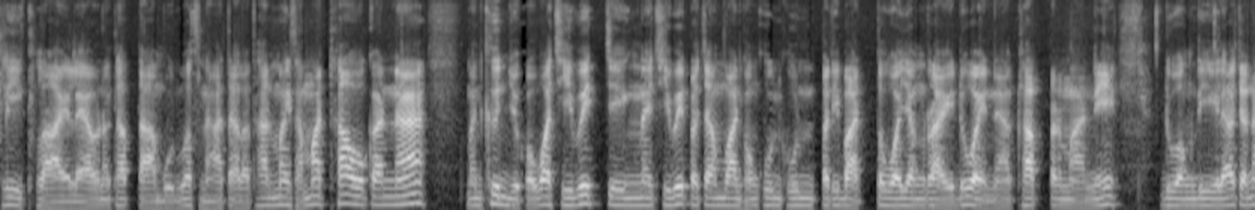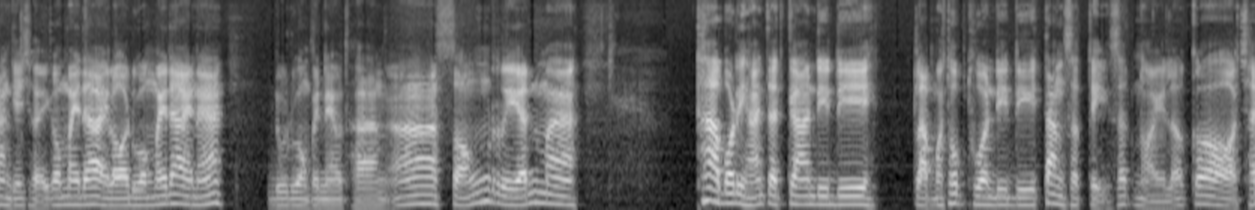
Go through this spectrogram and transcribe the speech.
คลี่คลายแล้วนะครับ ตามบุญวาสนาแต่ละท่านไม่สามารถเท่ากันนะ มันขึ้นอยู่กับว่าชีวิตจริง ในชีวิตประจำวันของคุณคุณปฏิบัติตัวอย่างไรด้วยนะครับ ประมาณนี้ดวงดีแล้วจะนั่งเฉยๆก็ไม่ได้ รอดวงไม่ได้นะ ดูดวงเป็นแนวทางอ่าสองเหรียญมา ถ้าบริหารจัดการดีๆ กลับมาทบทวนดีๆ ตั้งสติสักหน่อย แล้วก็ใช้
